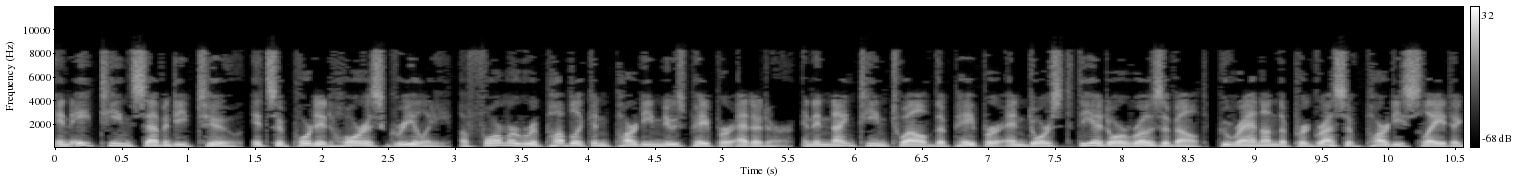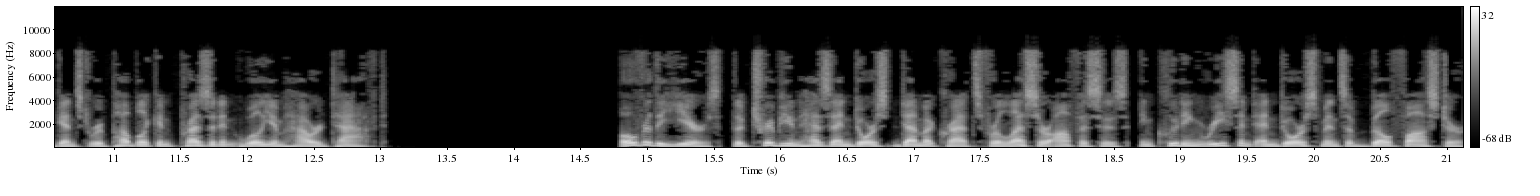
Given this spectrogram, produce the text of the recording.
In 1872, it supported Horace Greeley, a former Republican Party newspaper editor, and in 1912 the paper endorsed Theodore Roosevelt, who ran on the Progressive Party slate against Republican President William Howard Taft. Over the years, the Tribune has endorsed Democrats for lesser offices, including recent endorsements of Bill Foster,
